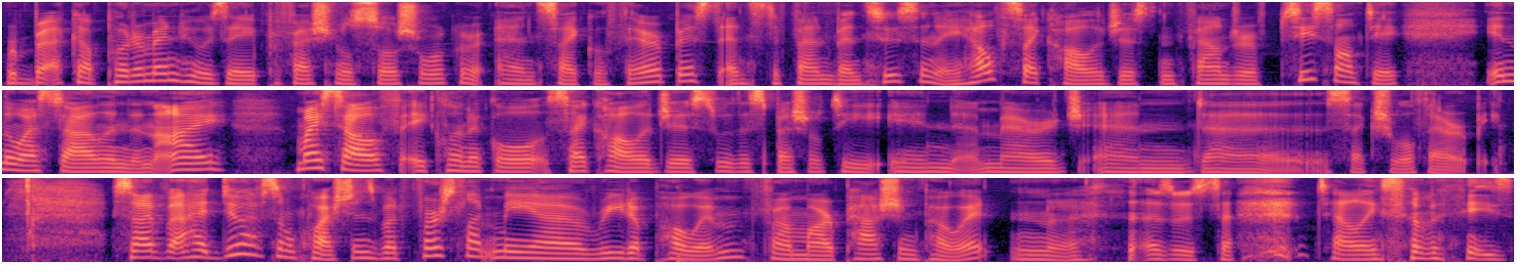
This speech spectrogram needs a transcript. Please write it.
Rebecca Putterman, who is a professional social worker and psychotherapist, and Stefan Bensusan, a health psychologist and founder of Psy Santé in the West Island, and I myself a clinical psychologist with a specialty in marriage and uh, sexual therapy. So I've, I do have some questions, but first let me uh, read a poem from our passion poet. And uh, as I was t- telling some of these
